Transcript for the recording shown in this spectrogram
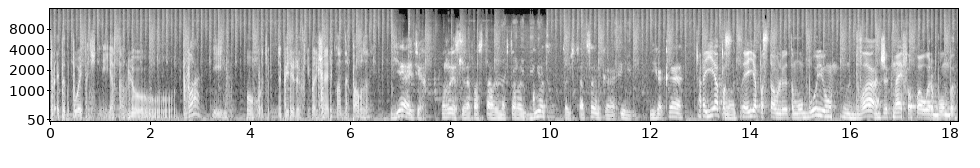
Про этот бой, точнее. Я ставлю 2 и мы уходим на перерыв. Небольшая рекламная пауза. Я этих рестлеров оставлю на второй год. То есть оценка им никакая. А я, пос... вот. я поставлю этому бою два джекнайфа пауэрбомбы.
